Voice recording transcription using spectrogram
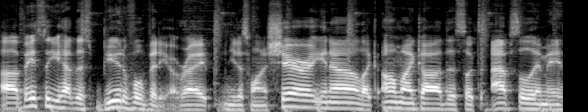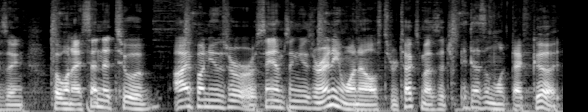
Uh, basically, you have this beautiful video, right? And you just want to share it, you know, like, oh my God, this looks absolutely amazing. But when I send it to an iPhone user or a Samsung user or anyone else through text message, it doesn't look that good.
